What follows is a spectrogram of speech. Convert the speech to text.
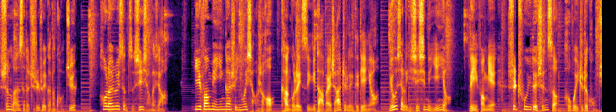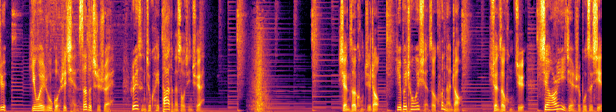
深蓝色的池水感到恐惧？后来 Rayson 仔细想了想。一方面应该是因为小时候看过类似于大白鲨之类的电影，留下了一些心理阴影；另一方面是出于对深色和未知的恐惧，因为如果是浅色的池水，Rason 就可以大胆的走进去。选择恐惧症也被称为选择困难症。选择恐惧显而易见是不自信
